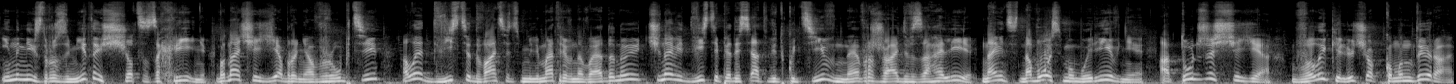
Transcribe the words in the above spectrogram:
і не міг зрозуміти, що це за хрінь, бо наче є броня в рубці, але 220 мм наведеної чи навіть 250 від кутів не вражають взагалі, навіть на восьмому рівні. А тут же ще є великий лючок командира,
